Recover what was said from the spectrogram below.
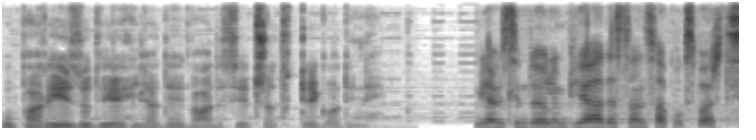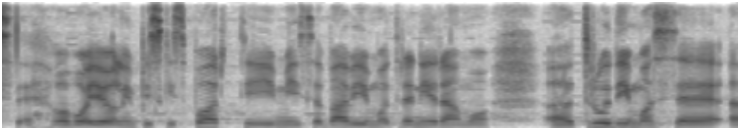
u Parizu 2024. godine. Ja mislim da je olimpijada san svakog sportiste. Ovo je olimpijski sport i mi se bavimo, treniramo, e, trudimo se e,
